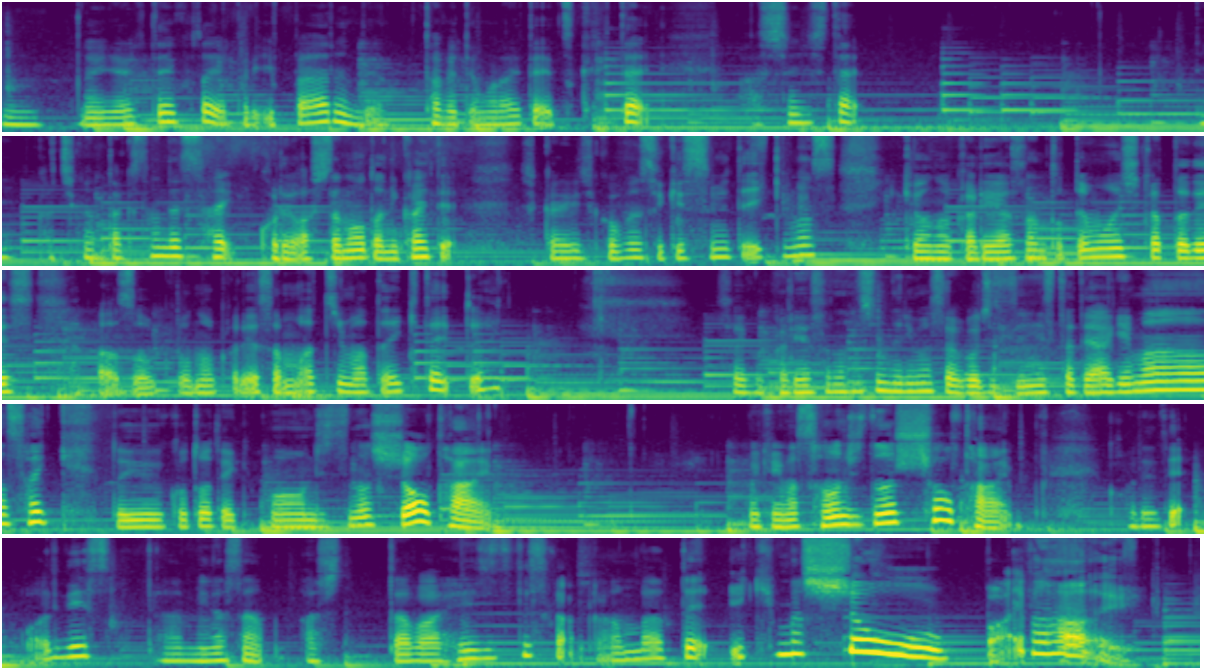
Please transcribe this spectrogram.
うんねやりたいことはやっぱりいっぱいあるんだよ食べてもらいたい作りたい発信したいね価値観たくさんですはいこれを明日ノートに書いてしっかり自己分析進めていきます。今日のカレー屋さんとても美味しかったです。あそこのカレー屋さんマッチまた行きたい。と最後カレー屋さんの話になりました後日インスタであげます。はい。ということで本日のショータイム。もう一回言います。本日のショータイム。これで終わりです。では皆さん明日は平日ですが頑張っていきましょう。バイバイ。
